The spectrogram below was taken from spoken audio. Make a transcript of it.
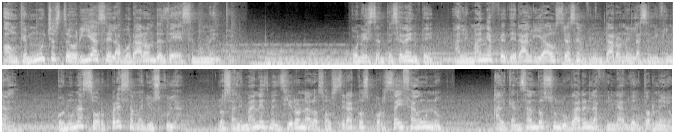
aunque muchas teorías se elaboraron desde ese momento. Con este antecedente, Alemania Federal y Austria se enfrentaron en la semifinal. Con una sorpresa mayúscula, los alemanes vencieron a los austriacos por 6 a 1, alcanzando su lugar en la final del torneo,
